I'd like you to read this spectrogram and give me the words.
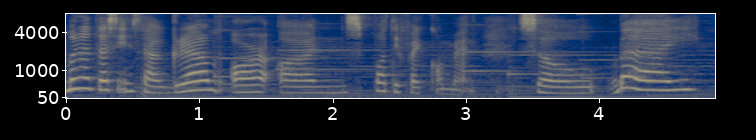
Menetes Instagram or on Spotify comment. So bye.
